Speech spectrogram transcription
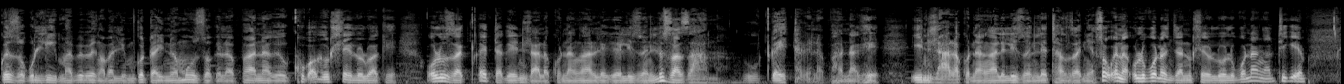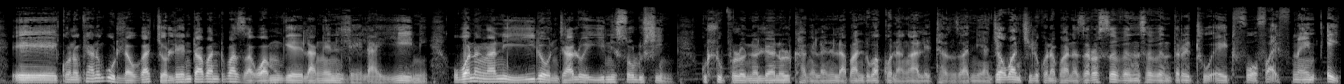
kwezokulima bebengabalimi kodwa inamuzwa-ke laphana-ke uqhuba-ke uhlelo lwakhe oluzaqeda-ke indlala khona ngale-ke elizweni luzazama ukuqeda-ke laphana-ke indlala khona ngale elizweni letanzania. So wena ulubona njani uhlelo lolu? Ubona ngathi-ke eh khona khuyani ukudla kukajolento abantu bazakwamukela ngendlela yini? Ubona ngani yilo njalo yini isolution kuhlupho lona luyana olukhangelane labantu bakhona ngale tanzania. Njengoba ngitshilo khona phana 0773284598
